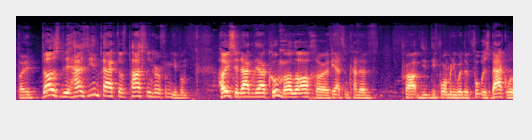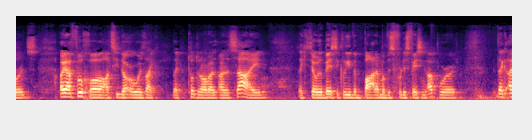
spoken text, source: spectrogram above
but it does, it has the impact of passing her from yibum. If he had some kind of deformity where the foot was backwards, or was like like tilted on on his side, like so basically the bottom of his foot is facing upward, like a,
